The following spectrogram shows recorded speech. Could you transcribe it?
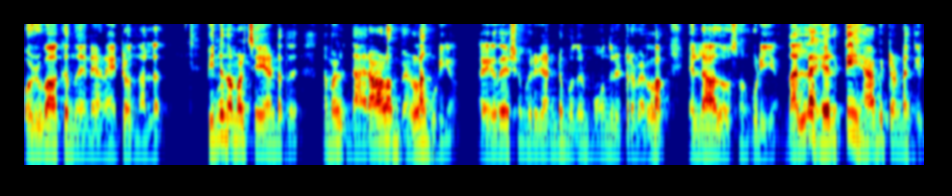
ഒഴിവാക്കുന്നത് തന്നെയാണ് ഏറ്റവും നല്ലത്. പിന്നെ നമ്മൾ ചെയ്യേണ്ടത് നമ്മൾ ധാരാളം വെള്ളം കുടിക്കണം. ഏകദേശം ഒരു രണ്ട് മുതൽ മൂന്ന് ലിറ്റർ വെള്ളം എല്ലാ ദിവസവും കുടിക്കുക. നല്ല ഹെൽത്തി ഹാബിറ്റ് ഉണ്ടെങ്കിൽ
